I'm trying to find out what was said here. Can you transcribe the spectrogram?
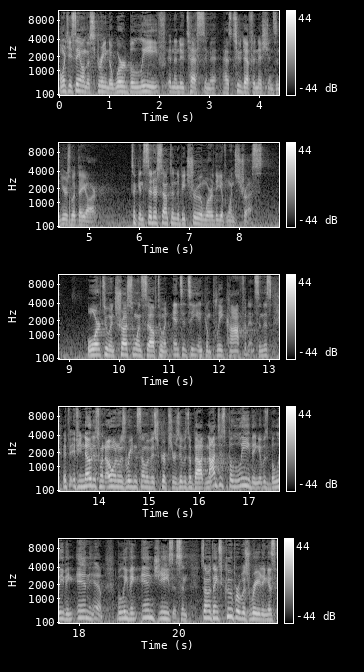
I want you to see on the screen the word believe in the New Testament has two definitions, and here's what they are to consider something to be true and worthy of one's trust, or to entrust oneself to an entity in complete confidence. And this, if, if you notice when Owen was reading some of his scriptures, it was about not just believing, it was believing in him, believing in Jesus. And some of the things Cooper was reading is,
